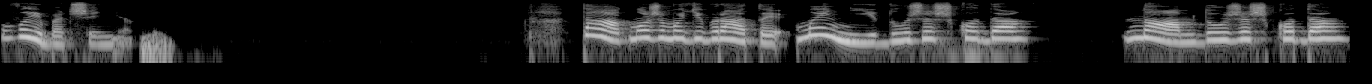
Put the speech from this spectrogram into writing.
вибачення. Так, можемо дібрати мені дуже шкода, нам дуже шкода.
